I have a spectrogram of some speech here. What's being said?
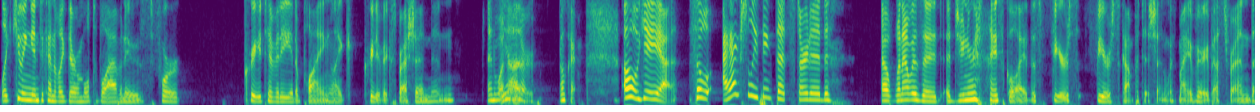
like queuing into kind of like there are multiple avenues for creativity and applying like creative expression and and whatnot? Yeah. Or okay, oh yeah, yeah. So I actually think that started uh, when I was a, a junior in high school. I had this fierce, fierce competition with my very best friend,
